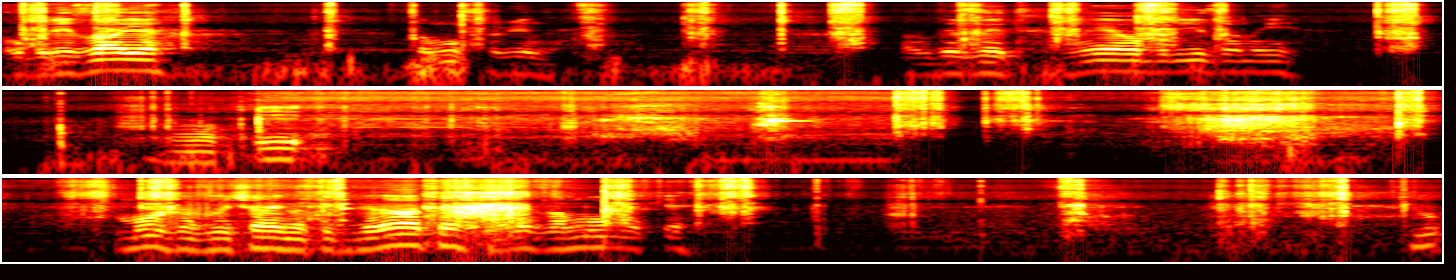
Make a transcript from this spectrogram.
обрізає, тому що він андезит не обрізаний. От, І можна, звичайно, підбирати, але замовники. Ну,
